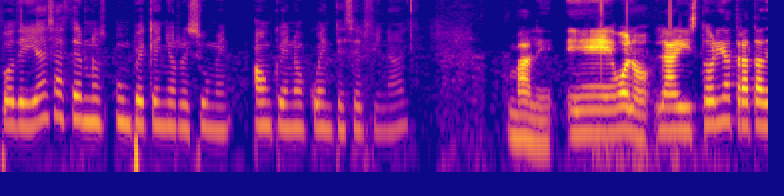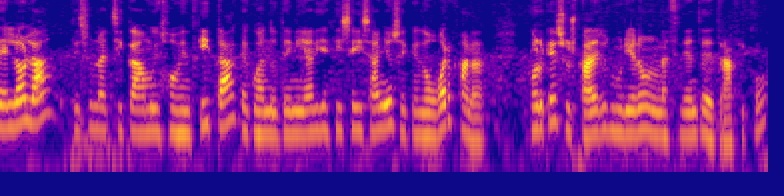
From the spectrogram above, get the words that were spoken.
¿Podrías hacernos un pequeño resumen, aunque no cuentes el final? Vale, eh, bueno, la historia trata de Lola, que es una chica muy jovencita que cuando tenía 16 años se quedó huérfana porque sus padres murieron en un accidente de tráfico.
